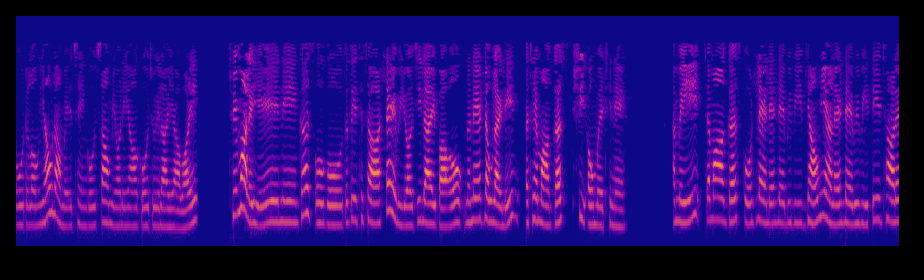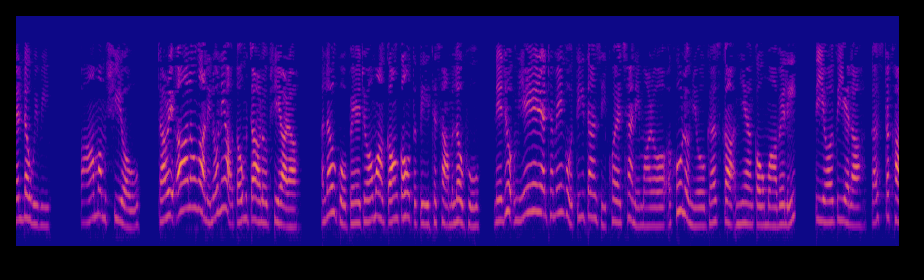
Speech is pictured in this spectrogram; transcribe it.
အိုးတစ်လုံး ရောက်လာမယ့်အချိန်ကို စောင့်မျှော်နေအောင်ကိုကြွေးလိုက်ရပါတယ်။ချွေးမလေးရေ နင် gas အိုးကိုတတိချာချာ လှည့်ပြီးတော့ ကြည့်လိုက်ပါဦး။နည်းနည်းလှုပ်လိုက်လေ။အထက်မှာ gas ရှိအောင်မယ်ထင်တယ်။အမေ ကျမ gas ကို လှည့်လဲလှည့်ပြီးပြီးဖြောင်းပြန်လဲလှည့်ပြီးပြီးတေချာလဲလှုပ်ပြီးပြီးဘာမှမရှိတော့ဘူး။ ဒါတွေအားလုံးကနင်တို့နှစ်ယောက်အသုံးမကျလို့ဖြစ်ရတာ။အလောက်ကိုဘယ်တော့မှကောင်းကောင်းတတိချာချာမလုပ်ဘူး။နင်တို့အမြဲတမ်းထမင်းကိုတီးတန့်စီခွဲချက်နေမှာတော့အခုလိုမျိုး gas ကအမြန်ကုန်မှာပဲလေသိရောသိရလားဂတ်တစ်ခါ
